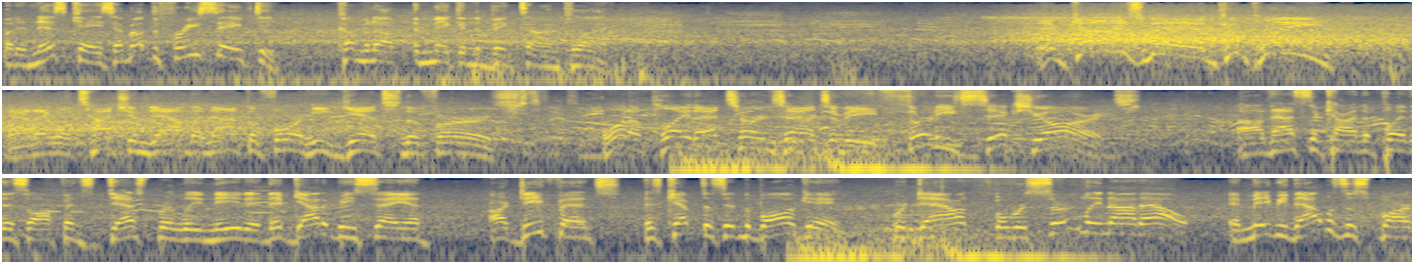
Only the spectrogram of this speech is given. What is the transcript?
But in this case, how about the free safety coming up and making the big-time play? They've got his man complete. And they will touch him down, but not before he gets the first. What a play that turns out to be, 36 yards. Uh, that's the kind of play this offense desperately needed. They've got to be saying, our defense has kept us in the ball game. We're down, but we're certainly not out. And maybe that was the spark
